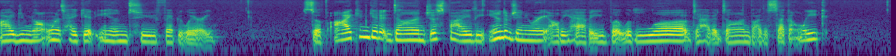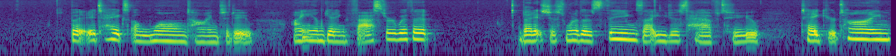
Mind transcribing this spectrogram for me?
I do not want to take it into February. So if I can get it done just by the end of January, I'll be happy, but would love to have it done by the second week. But it takes a long time to do. I am getting faster with it that it's just one of those things that you just have to take your time.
